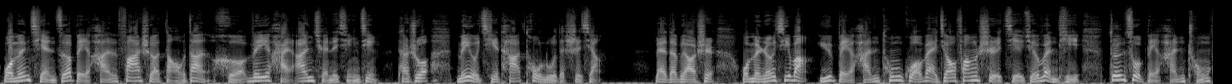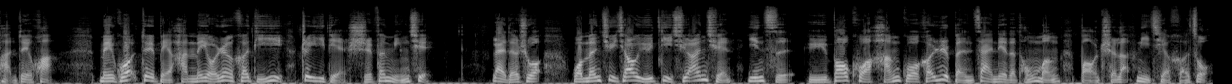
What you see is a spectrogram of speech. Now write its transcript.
我们谴责北韩发射导弹和危害安全的行径。”他说：“没有其他透露的事项。”赖德表示：“我们仍希望与北韩通过外交方式解决问题，敦促北韩重返对话。美国对北韩没有任何敌意，这一点十分明确。”赖德说：“我们聚焦于地区安全，因此与包括韩国和日本在内的同盟保持了密切合作。”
